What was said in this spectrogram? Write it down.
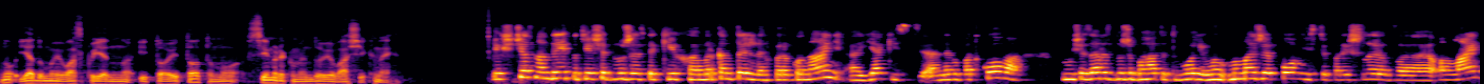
Ну, я думаю, у вас поєднано і то, і то, тому всім рекомендую ваші книги. Якщо чесно, Андрій, тут є ще дуже з таких е, меркантильних переконань. Е, Якість е, не випадкова, тому що зараз дуже багато творів. Ми, ми майже повністю перейшли в онлайн.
